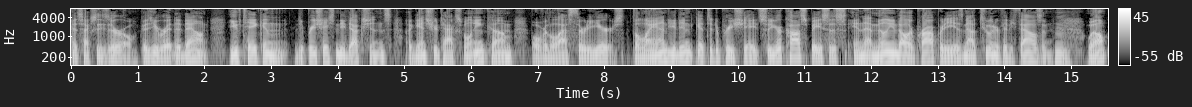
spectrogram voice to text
It's actually zero because you've written it down. You've taken depreciation deductions against your taxable income over the last 30 years. The land you didn't get to depreciate, so your cost basis in that million dollar property is now 250,000. Hmm. Well,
